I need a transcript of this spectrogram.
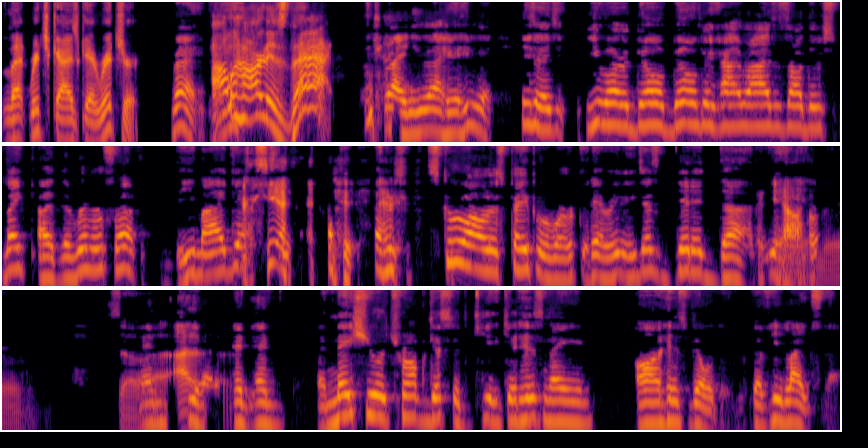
let rich guys get richer. Right. How hard is that? right. He's right here. He said, "You want to build building high rises on this lake, uh, the riverfront? Be my guest." Yeah. and screw all this paperwork and everything. Just get it done. You know. Yeah, man. So And, uh, I, yeah, and and and make sure Trump gets to get his name on his building because he likes that.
